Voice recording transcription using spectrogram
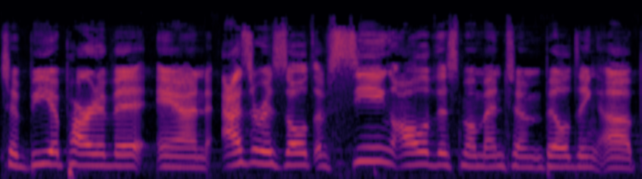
to be a part of it. And as a result of seeing all of this momentum building up,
